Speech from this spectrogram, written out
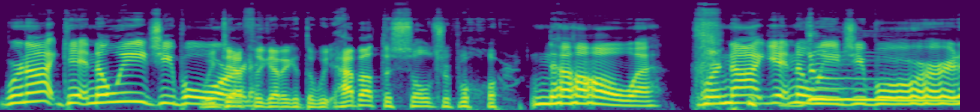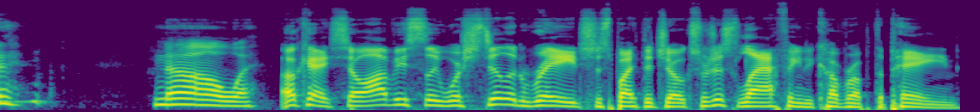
We're not getting a Ouija board. We definitely got to get the. Ouija- How about the soldier board? No, we're not getting a Ouija board. No. Okay, so obviously we're still enraged despite the jokes. We're just laughing to cover up the pain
